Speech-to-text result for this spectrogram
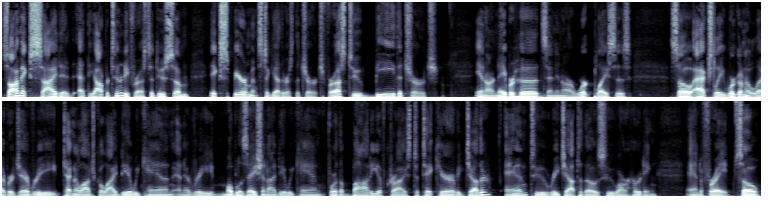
So I'm excited at the opportunity for us to do some experiments together as the church, for us to be the church in our neighborhoods and in our workplaces. So actually, we're going to leverage every technological idea we can and every mobilization idea we can for the body of Christ to take care of each other and to reach out to those who are hurting and afraid. So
